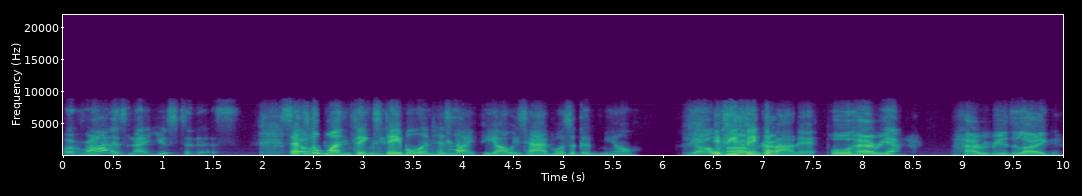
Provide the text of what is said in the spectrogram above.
But Ron is not used to this. That's the one thing stable in his yeah. life he always had was a good meal. If you Um, think ha- about it. poor Harry. Yeah. Harry is like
